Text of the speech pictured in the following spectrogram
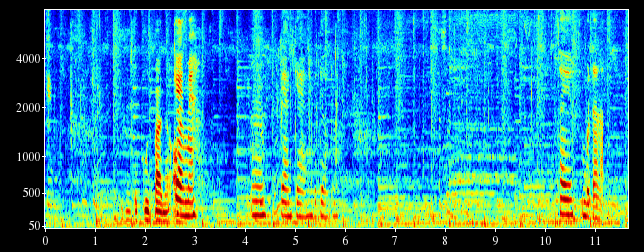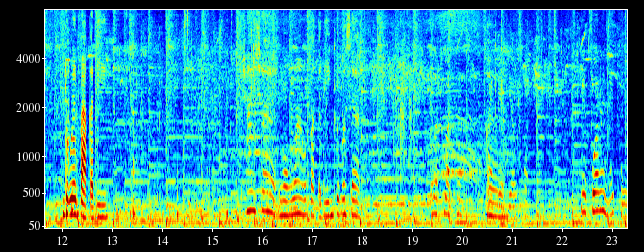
แกงจะกุยปลาเนื้ออ่อแกนงไหมเออแกงแกงเดียวด้วยใส่หมดแล้วล่ะยกเว้นปลากระดีใช่ใช่งงว่าว่าปากกระดีคือว่าแซ่บทอดทอดทอดเออแบบเดียวทอดนี่คั่วไม่ได้ถุง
